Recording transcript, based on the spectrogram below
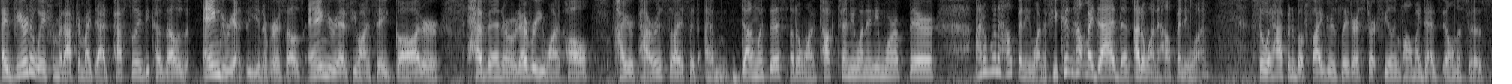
I veered away from it after my dad passed away because I was angry at the universe. I was angry at, if you want to say God or heaven or whatever you want to call higher powers. So I said, I'm done with this. I don't want to talk to anyone anymore up there. I don't want to help anyone. If you couldn't help my dad, then I don't want to help anyone. So what happened about five years later, I start feeling all my dad's illnesses.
